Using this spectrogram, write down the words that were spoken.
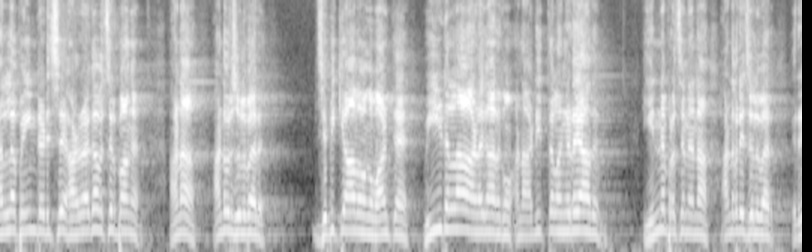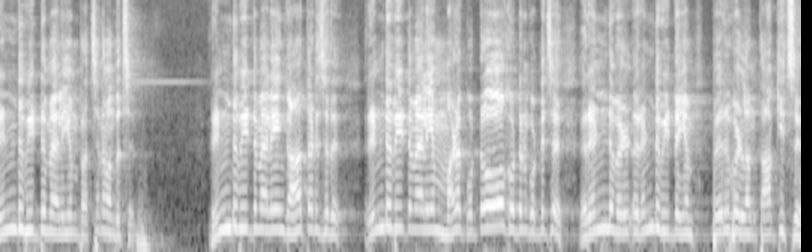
நல்லா பெயிண்ட் அடிச்சு அழகா வச்சிருப்பாங்க. ஆனா ஆண்டவர் சொல்லுவாரு ஜெபிக்காதவங்க வாழ்க்கை வீடெல்லாம் அழகா இருக்கும் ஆனா அடித்தளம் கிடையாது. என்ன பிரச்சனைனா ஆண்டவரே சொல்லுவார் ரெண்டு வீட்டு மேலேயும் பிரச்சனை வந்துச்சு. ரெண்டு வீட்டு மேலேயும் காத்தடிச்சது. ரெண்டு வீட்டு மேலேயும் மழை கொட்டோ கொட்டுன்னு கொட்டுச்சு. ரெண்டு வெள் ரெண்டு வீட்டையும் பெருவெள்ளம் தாக்கிச்சு.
